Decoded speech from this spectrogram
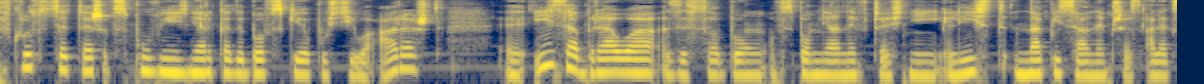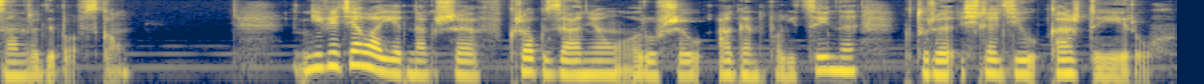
Wkrótce też współwięźniarka Dybowskiej opuściła areszt e, i zabrała ze sobą wspomniany wcześniej list napisany przez Aleksandrę Dybowską. Nie wiedziała jednak, że w krok za nią ruszył agent policyjny, który śledził każdy jej ruch.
